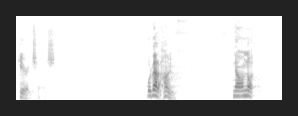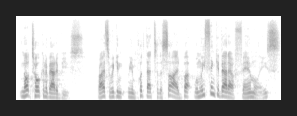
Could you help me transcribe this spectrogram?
here at church? What about at home? Now, I'm not, not talking about abuse, right? So we can, we can put that to the side. But when we think about our families,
